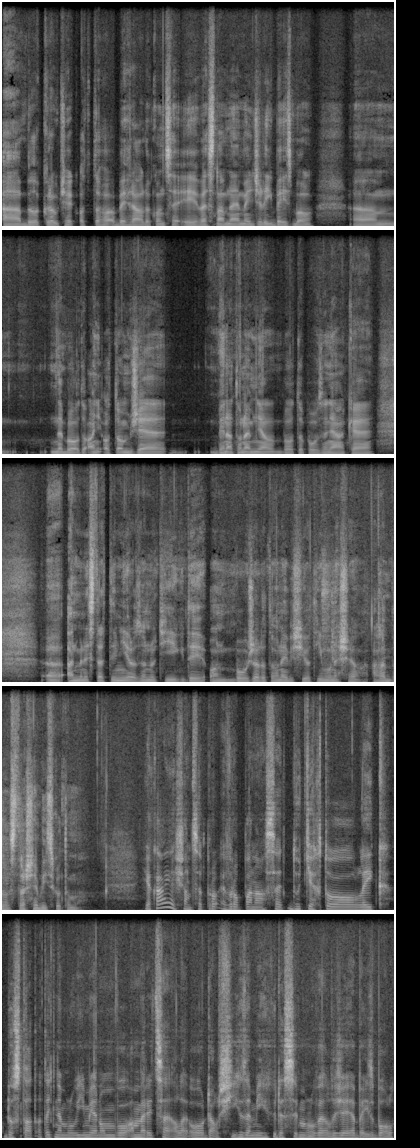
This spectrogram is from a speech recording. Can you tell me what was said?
a byl krouček od toho, aby hrál dokonce i ve slavné Major League Baseball. Um, nebylo to ani o tom, že by na to neměl, bylo to pouze nějaké uh, administrativní rozhodnutí, kdy on bohužel do toho nejvyššího týmu nešel, ale byl strašně blízko tomu. Jaká je šance pro Evropana se do těchto lake dostat? A teď nemluvím jenom o Americe, ale o dalších zemích, kde si mluvil, že je baseball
